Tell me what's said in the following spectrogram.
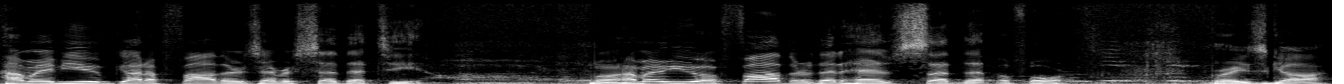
How many of you have got a father that's ever said that to you well, how many of you have a father that has said that before? Praise god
